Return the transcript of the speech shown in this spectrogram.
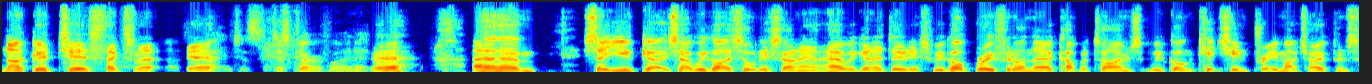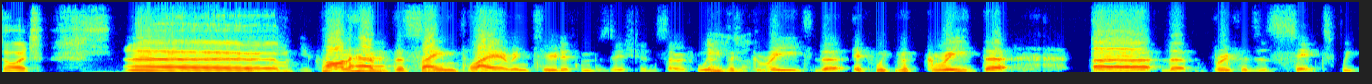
No, good. Cheers. Thanks for that. That's Yeah. right, Just just clarifying it. Yeah. Um, so you've got. So we've got to sort this one out. How are we going to do this? We've got Bruford on there a couple of times. We've gone Kitchen pretty much open side. Um, you can't have the same player in two different positions. So if we've you agreed that if we've agreed that uh, that Bruford's at six, we You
